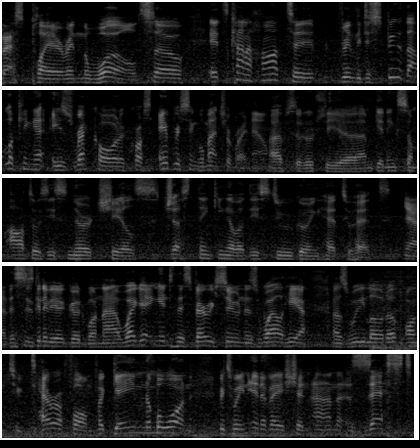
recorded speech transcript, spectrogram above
best player in the world. So it's kind of hard to really dispute that looking at his record across every single matchup right now. Absolutely. Uh, I'm getting some Artosis nerd chills just thinking about these two going head to head. Yeah, this is going to be a good one. Now, we're getting into this very soon as well here as we load up onto Terraform for game number one between Innovation and Zest,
